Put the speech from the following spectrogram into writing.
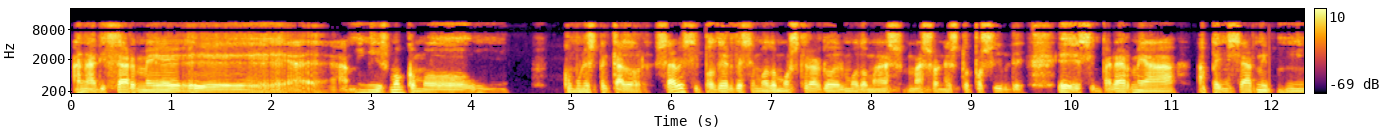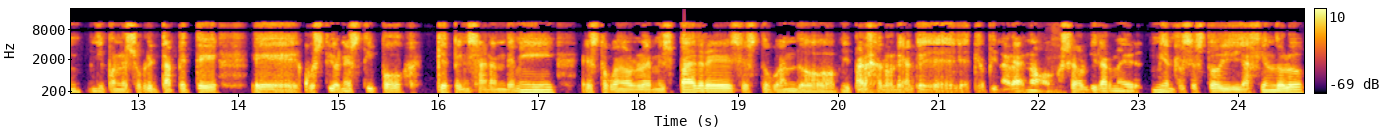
analizarme eh, a, a mí mismo como un como un espectador, ¿sabes? Y poder de ese modo mostrarlo del modo más, más honesto posible, eh, sin pararme a, a pensar ni, ni, ni poner sobre el tapete eh, cuestiones tipo qué pensarán de mí, esto cuando lo lean mis padres, esto cuando mi pareja lo lea, qué, qué opinará. No, o sea, olvidarme mientras estoy haciéndolo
